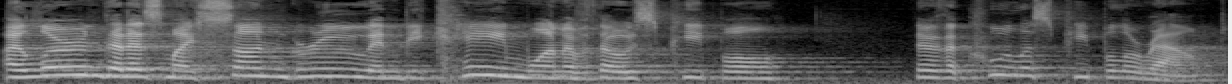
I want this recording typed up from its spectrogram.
I learned that as my son grew and became one of those people, they're the coolest people around.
